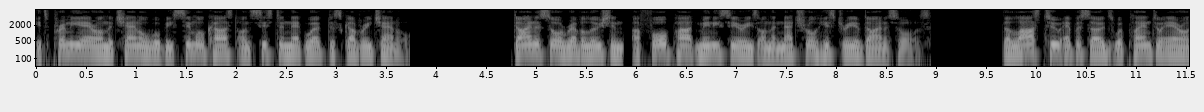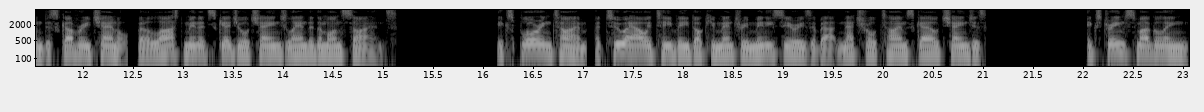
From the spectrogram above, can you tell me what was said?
its premiere on the channel will be simulcast on sister network Discovery Channel. Dinosaur Revolution, a four-part miniseries on the natural history of dinosaurs. The last two episodes were planned to air on Discovery Channel, but a last-minute schedule change landed them on Science. Exploring Time, a two-hour TV documentary miniseries about natural timescale changes Extreme Smuggling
